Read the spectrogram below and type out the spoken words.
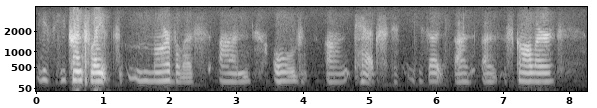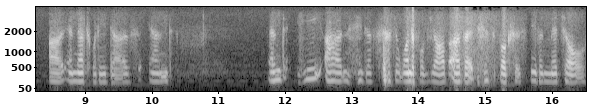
He, he translates marvelous um, old uh, text. He's a, a, a scholar, uh, and that's what he does. And and he uh, he does such a wonderful job of it. His books are Stephen Mitchell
